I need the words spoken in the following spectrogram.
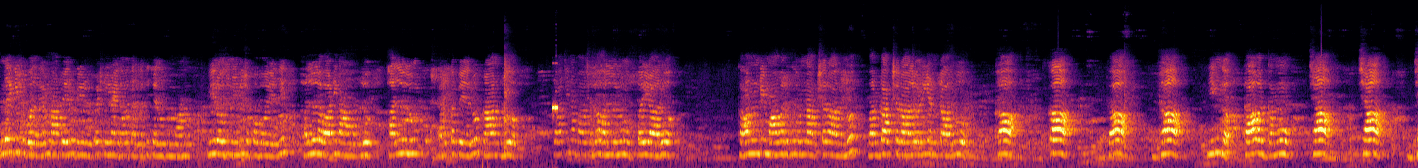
అందరికీ శుభోదయం. నా పేరు డి రూపేష్. నేను ఐదవ తరగతి చదువుతున్నాను. ఈరోజు నేను చెప్పబోయేది హల్లుల వాటి నామములు. హల్లులు మరొక పేరు ప్రాణులు ప్రాచీన భాషలో హల్లులు ముప్పై ఆరు. కా నుండి మా వరకు ఉన్న అక్షరాలను వర్గాక్షరాలు అని అంటారు. ఖ ఖ ఘ ఘ ఇంగ్ కా వర్గము. ఛ ఛ ఝ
